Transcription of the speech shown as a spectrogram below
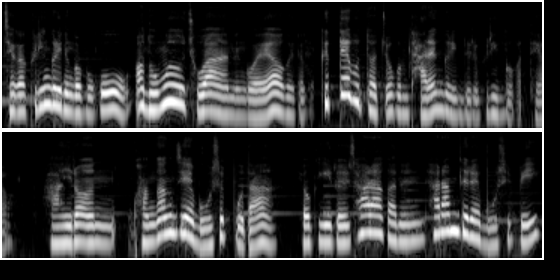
제가 그림 그리는 걸 보고 아, 너무 좋아하는 거예요. 그래서 그때부터 조금 다른 그림들을 그린 것 같아요. 아, 이런 관광지의 모습보다 여기를 살아가는 사람들의 모습이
